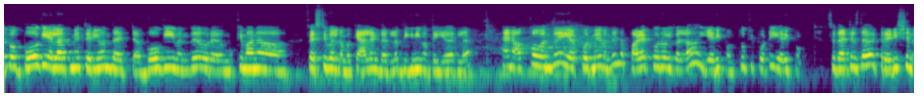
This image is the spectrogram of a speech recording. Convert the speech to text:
இப்போ போகி எல்லாருக்குமே தெரியும் தட் uh, போகி வந்து ஒரு முக்கியமான ஃபெஸ்டிவல் நம்ம கேலண்டரில் பிகினிங் ஆஃப் த இயரில் அண்ட் அப்போ வந்து எப்போதுமே வந்து இந்த பழைப்பொருள்கள்லாம் எரிப்போம் தூக்கி போட்டு எரிப்போம். So that is the tradition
